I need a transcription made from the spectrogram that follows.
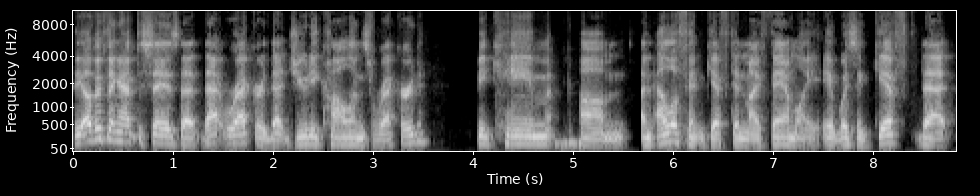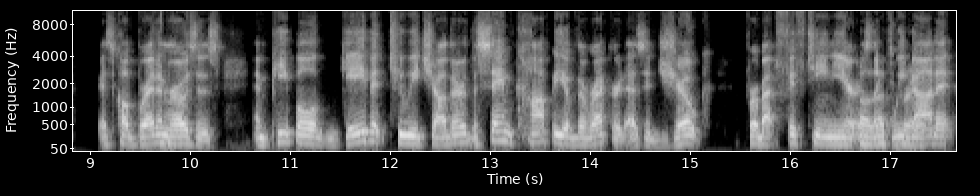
the other thing I have to say is that that record, that Judy Collins record, became um, an elephant gift in my family. It was a gift that it's called Bread and Roses, and people gave it to each other, the same copy of the record, as a joke for about 15 years. Oh, like we great. got it.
